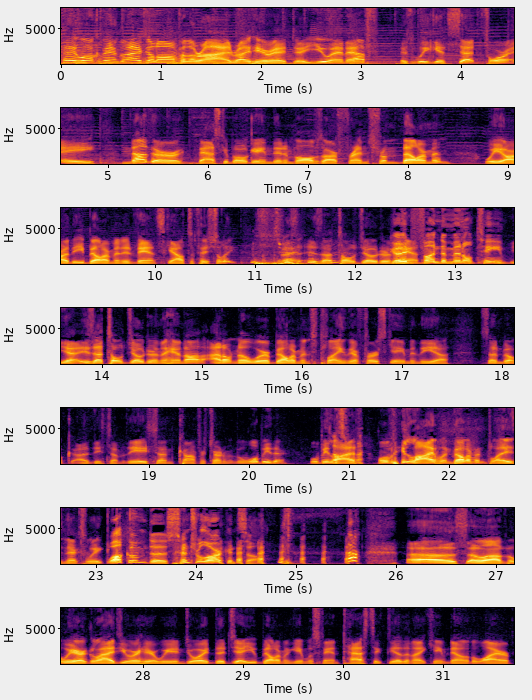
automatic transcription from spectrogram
Hey, welcome in. Glad you're along for the ride right here at uh, UNF as we get set for a, another basketball game that involves our friends from Bellarmine. We are the Bellarmine Advanced Scouts officially. right. As, as I told Joe during the Good hand- fundamental team. Yeah, as I told Joe during the handoff, I don't know where Bellarmine's playing their first game in the uh, Sun Belt, uh, the, the ASUN Conference tournament, but we'll be there. We'll be live. We'll be live when Bellarmine plays next week. Welcome to Central Arkansas. Uh, so, uh, but we are glad you are here. We enjoyed the JU Bellarmine game; was fantastic the other night. Came down to the wire,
